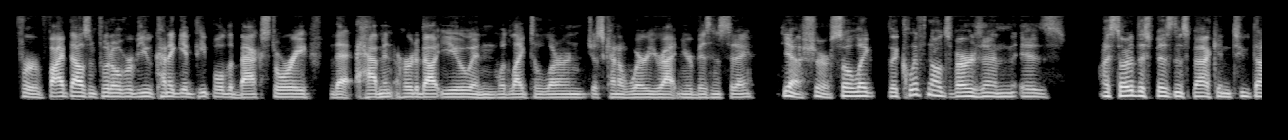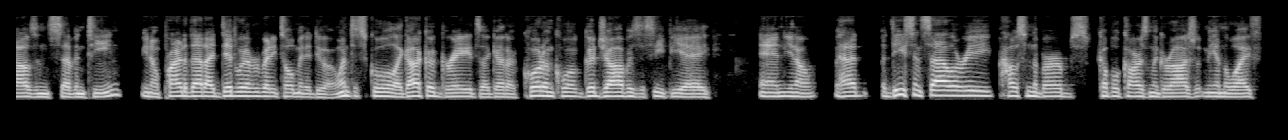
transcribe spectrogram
for 5,000 foot overview, kind of give people the backstory that haven't heard about you and would like to learn just kind of where you're at in your business today? Yeah, sure. So, like the Cliff Notes version is I started this business back in 2017. You know, prior to that, I did what everybody told me to do. I went to school, I got good grades, I got a quote unquote good job as a CPA, and, you know, had a decent salary, house in the burbs, couple cars in the garage with me and the wife.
